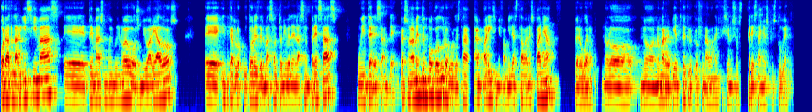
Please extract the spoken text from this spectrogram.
horas larguísimas, eh, temas muy, muy nuevos, muy variados, eh, interlocutores del más alto nivel en las empresas, muy interesante. Personalmente un poco duro porque estaba en París, mi familia estaba en España, pero bueno, no, lo, no, me arrepiento y creo que fue una buena decisión esos tres años que estuve.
